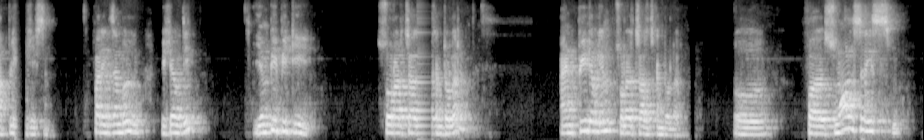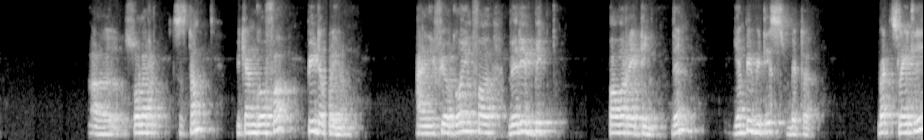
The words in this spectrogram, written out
application. For example, we have the MPPT solar charge controller and PWM solar charge controller. So for small size uh, solar system, we can go for PWM. And if you're going for very big power rating, then MPPT is better, but slightly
